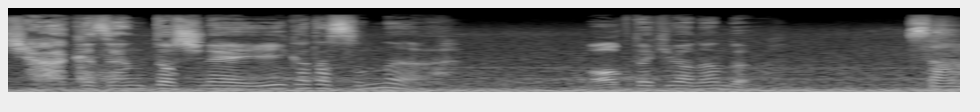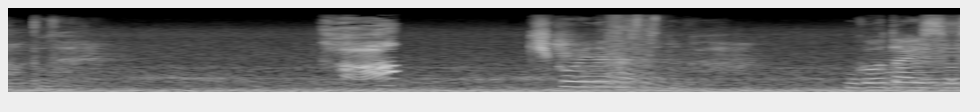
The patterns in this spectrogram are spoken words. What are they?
釈然としねえ言い方すんな。目的は何だ？散歩だ。は？聞こえなかったのか。ご体操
